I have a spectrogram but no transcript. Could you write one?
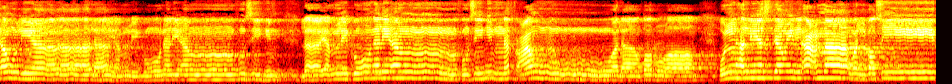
أولياء لا يملكون لأنفسهم نفعا ولا ضرا. قل هل يستوي الأعمى والبصير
